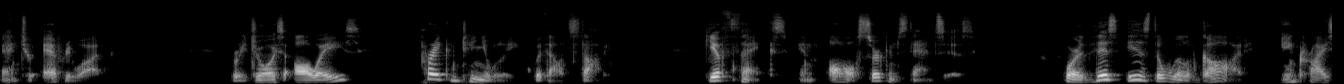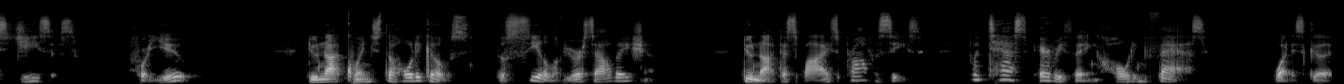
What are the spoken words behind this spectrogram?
and to everyone. Rejoice always, pray continually without stopping. Give thanks in all circumstances, for this is the will of God in Christ Jesus for you. Do not quench the Holy Ghost, the seal of your salvation. Do not despise prophecies, but test everything, holding fast what is good.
